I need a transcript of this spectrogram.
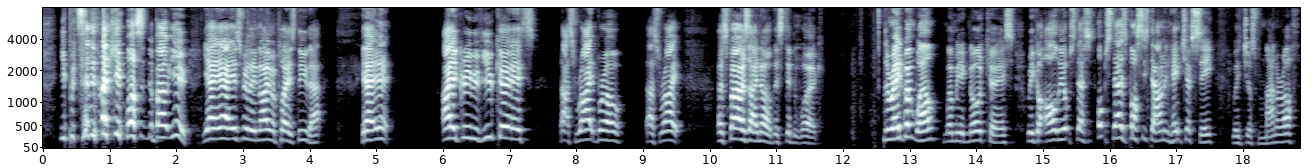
you pretended like it wasn't about you. Yeah, yeah, it's really annoying when players do that. Yeah? I agree with you, Curtis. That's right, bro. That's right. As far as I know, this didn't work. The raid went well when we ignored Curtis. We got all the upstairs upstairs bosses down in HFC with just Mannoroth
